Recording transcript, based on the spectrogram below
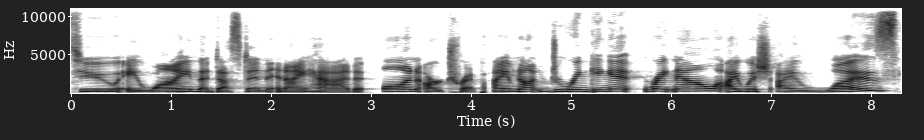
to a wine that Dustin and I had on our trip. I am not drinking it right now. I wish I was,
